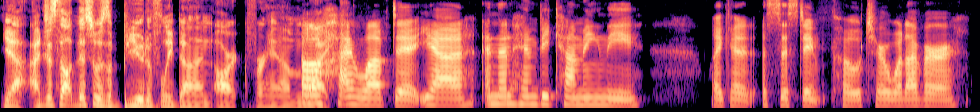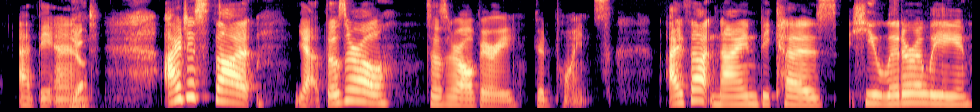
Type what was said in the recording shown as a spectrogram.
yeah, I just thought this was a beautifully done arc for him. Oh, like, I loved it. Yeah. And then him becoming the like an assistant coach or whatever at the end. I just thought, yeah, those are all those are all very good points. I thought 9 because he literally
